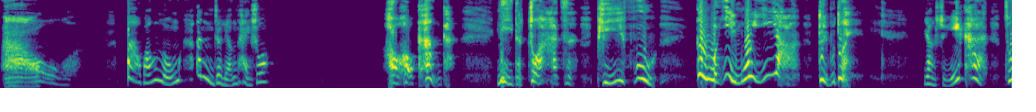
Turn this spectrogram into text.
嗷！霸王龙摁着梁太说：“好好看看，你的爪子、皮肤跟我一模一样，对不对？让谁看，从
